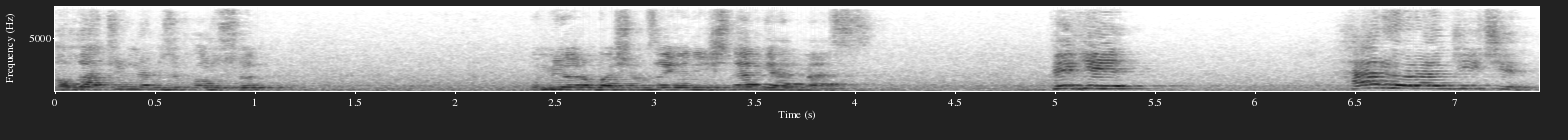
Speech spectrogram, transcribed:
Allah cümlemizi korusun. Umuyorum başımıza yeni işler gelmez. Peki her öğrenci için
